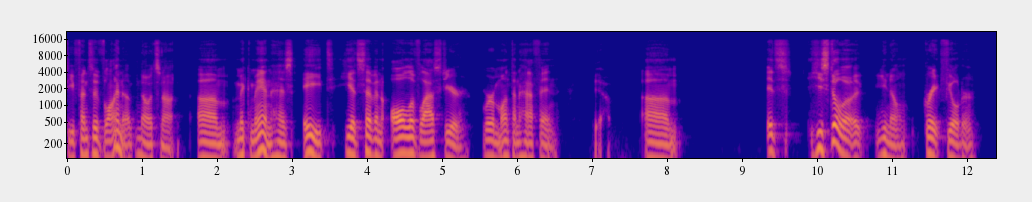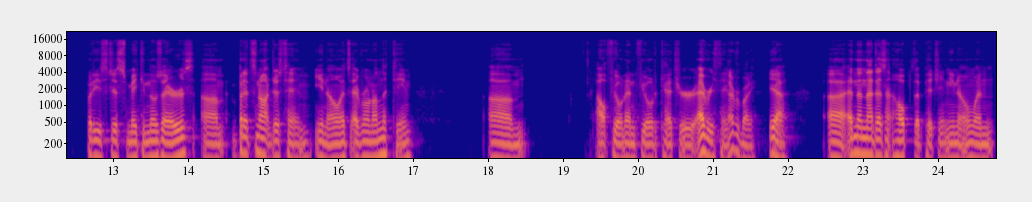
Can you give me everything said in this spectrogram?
defensive lineup. No, it's not. Um, McMahon has eight. He had seven all of last year. We're a month and a half in. Yeah. Um, it's he's still a you know great fielder, but he's just making those errors. Um, but it's not just him. You know, it's everyone on the team. Um, outfield, infield, catcher, everything. Everybody. Yeah. Uh, and then that doesn't help the pitching, you know, when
